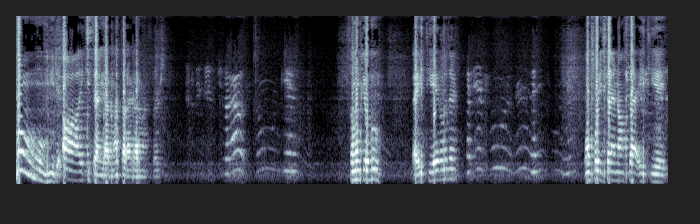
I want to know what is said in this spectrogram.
Boom! He did. Ah, oh, 87 got him. I thought I got him at first. Someone get Someone kill who? That 88 over there? that influence, man. That influence. 147 off that 88.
